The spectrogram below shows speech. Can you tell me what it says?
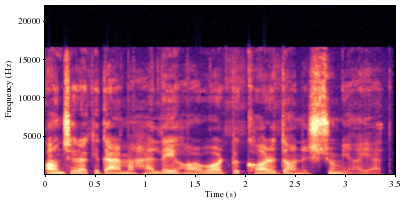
آنچه را که در محله هاروارد به کار دانشجو می آید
